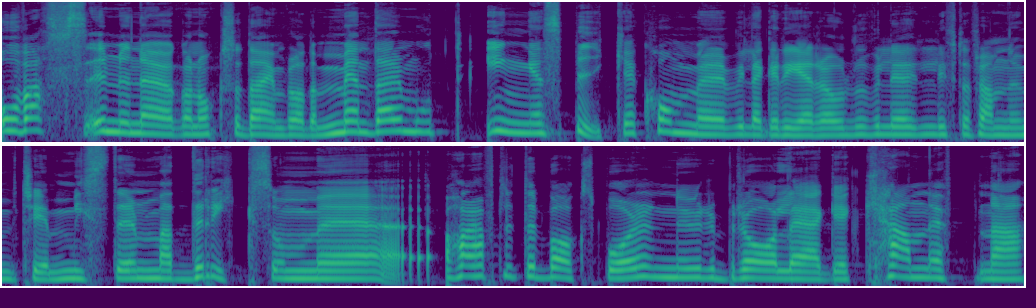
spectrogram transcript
Och vass i mina ögon också, Daimbrada. Men däremot ingen spik. Jag kommer vilja gardera och då vill jag lyfta fram nummer tre, Mr Madrid som eh, har haft lite bakspår. Nu är det bra läge, kan öppna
